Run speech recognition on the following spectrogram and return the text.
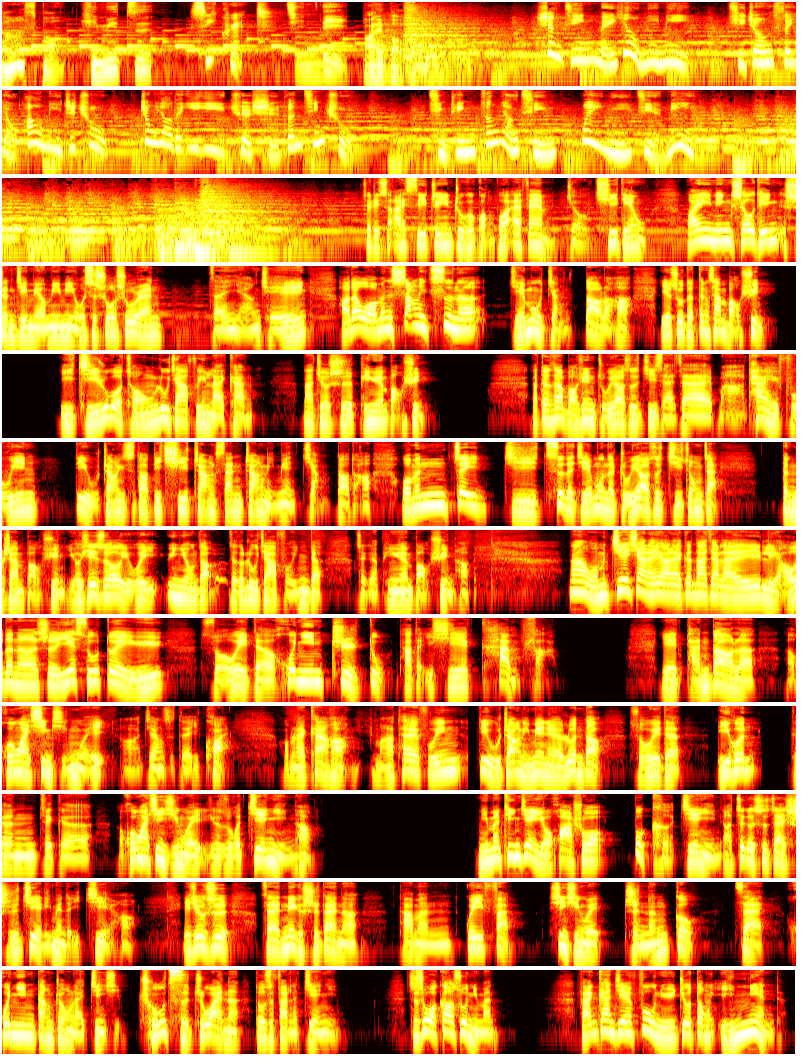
Gospel 秘密 Secret 真理 Bible 圣经没有秘密，其中虽有奥秘之处，重要的意义却十分清楚。请听曾阳晴为你解密。这里是 IC 之音组合广播 FM 九七点五，欢迎您收听《圣经没有秘密》，我是说书人曾阳晴。好的，我们上一次呢，节目讲到了哈，耶稣的登山宝训，以及如果从路加福音来看，那就是平原宝训。啊，登山宝训主要是记载在马太福音第五章一直到第七章三章里面讲到的哈。我们这几次的节目呢，主要是集中在。登山宝训，有些时候也会运用到这个路加福音的这个平原宝训哈。那我们接下来要来跟大家来聊的呢，是耶稣对于所谓的婚姻制度他的一些看法，也谈到了啊婚外性行为啊这样子的一块。我们来看哈，马太福音第五章里面呢，论到所谓的离婚跟这个婚外性行为，就是说奸淫哈。你们听见有话说不可奸淫啊，这个是在十诫里面的一诫哈，也就是在那个时代呢，他们规范性行为只能够在婚姻当中来进行，除此之外呢，都是犯了奸淫。只是我告诉你们，凡看见妇女就动淫念的，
